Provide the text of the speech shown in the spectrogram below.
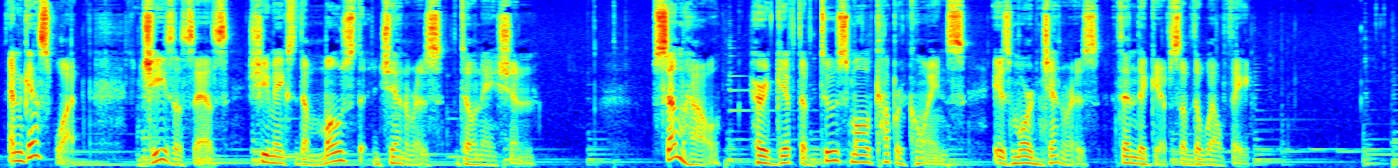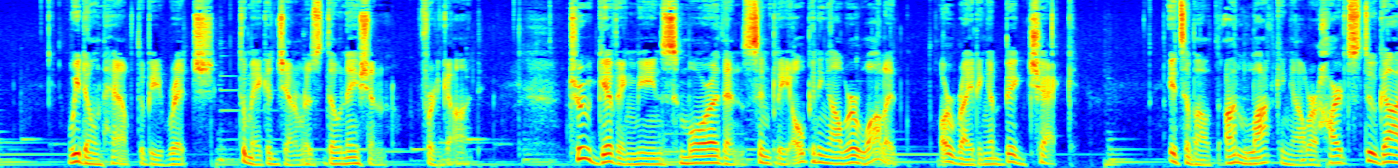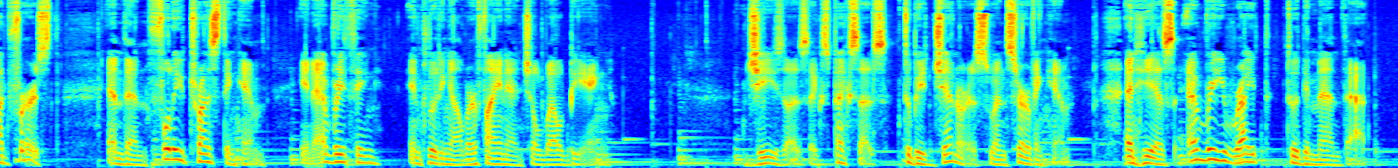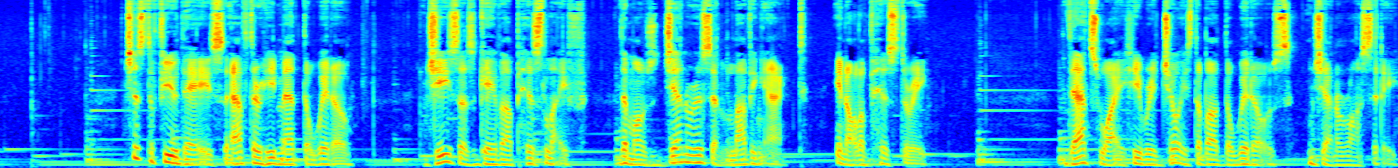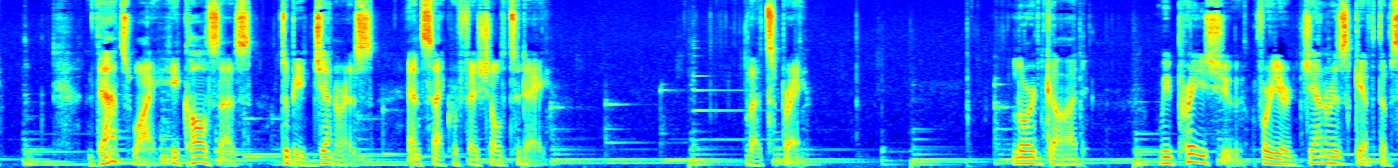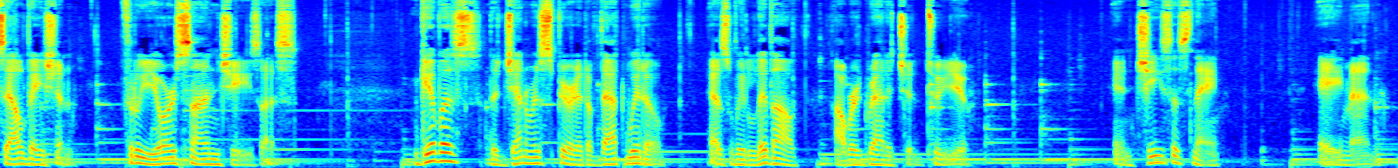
And guess what? Jesus says she makes the most generous donation. Somehow, her gift of two small copper coins is more generous than the gifts of the wealthy. We don't have to be rich to make a generous donation for God. True giving means more than simply opening our wallet or writing a big check. It's about unlocking our hearts to God first and then fully trusting Him in everything, including our financial well being. Jesus expects us to be generous when serving Him, and He has every right to demand that. Just a few days after He met the widow, Jesus gave up His life, the most generous and loving act in all of history. That's why He rejoiced about the widow's generosity. That's why He calls us to be generous and sacrificial today. Let's pray. Lord God, we praise you for your generous gift of salvation through your Son Jesus. Give us the generous spirit of that widow as we live out our gratitude to you. In Jesus' name, amen.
